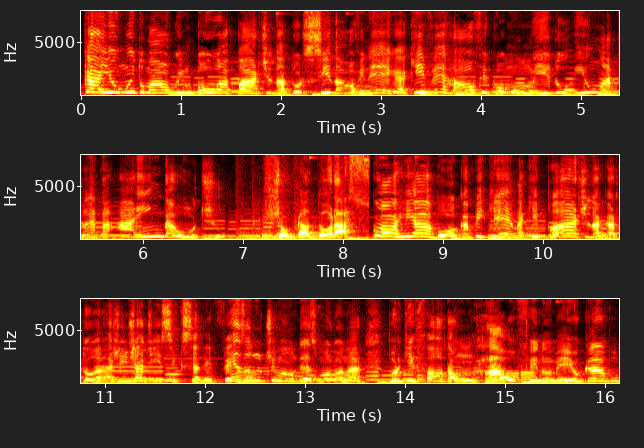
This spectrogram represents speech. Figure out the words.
caiu muito mal em boa parte da torcida alvinegra, que vê Ralph como um ídolo e um atleta ainda útil. Jogadoraço. Corre a boca pequena que parte da cartolagem já disse que se a defesa do timão desmoronar porque falta um Ralph no meio-campo,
